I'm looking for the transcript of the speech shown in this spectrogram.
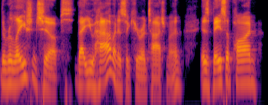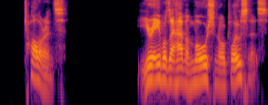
the relationships that you have in a secure attachment is based upon tolerance. You're able to have emotional closeness,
